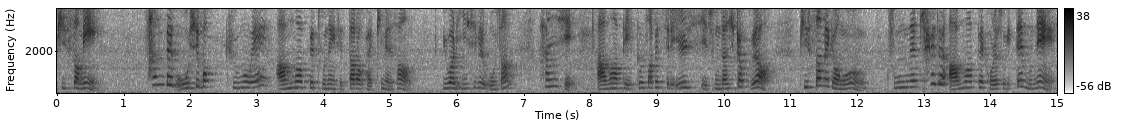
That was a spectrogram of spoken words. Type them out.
비썸이 350억 규모의 암호화폐 도난이 됐다고 밝히면서 6월 20일 오전 1시 암호화폐 입금 서비스를 일시 중단시켰고요. 비썸의 경우 국내 최대 암호화폐 거래소이기 때문에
